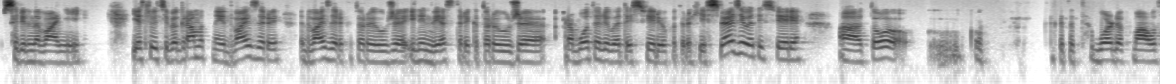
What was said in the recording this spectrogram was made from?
соревнований если у тебя грамотные адвайзеры, адвайзеры, которые уже, или инвесторы, которые уже работали в этой сфере, у которых есть связи в этой сфере, а, то как этот word of mouth,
